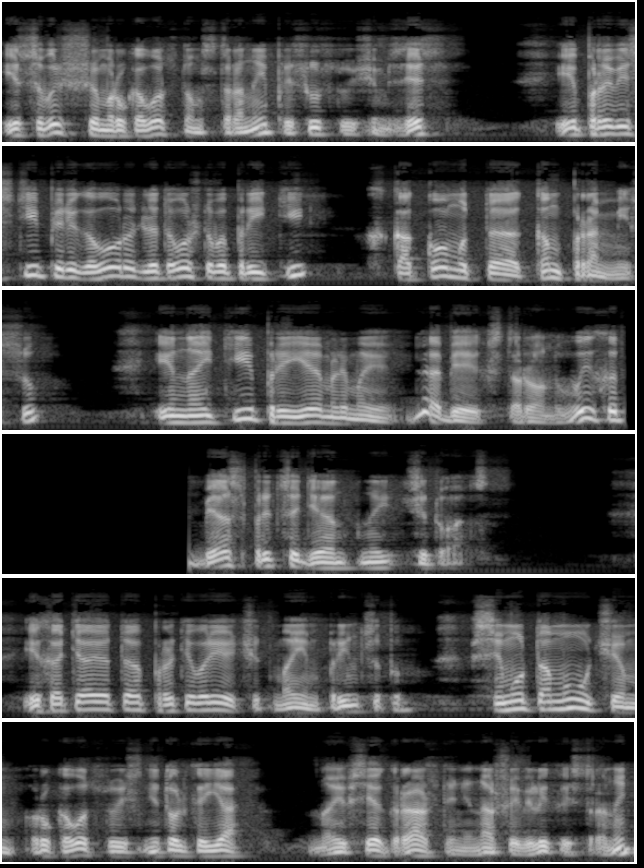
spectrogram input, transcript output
и с высшим руководством страны, присутствующим здесь, и провести переговоры для того, чтобы прийти к какому-то компромиссу и найти приемлемый для обеих сторон выход беспрецедентной ситуации. И хотя это противоречит моим принципам, всему тому, чем руководствуюсь не только я, но и все граждане нашей великой страны,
